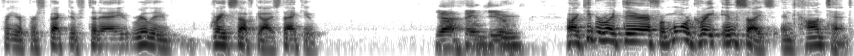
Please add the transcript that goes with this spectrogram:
for your perspectives today. Really great stuff, guys. Thank you. Yeah, thank you. All right, keep it right there for more great insights and content.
